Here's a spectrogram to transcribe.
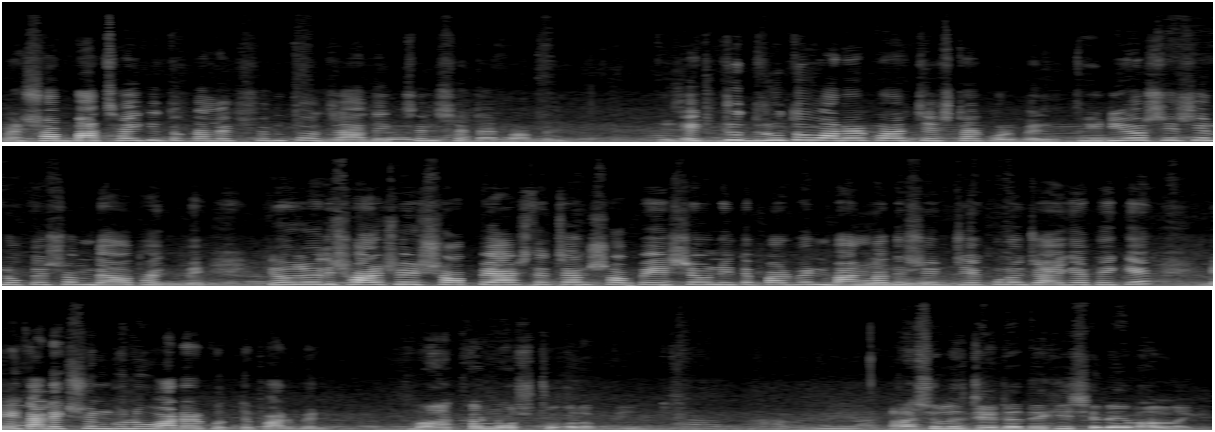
মানে সব বাছাই কিন্তু কালেকশন তো যা দেখছেন সেটাই পাবেন। একটু দ্রুত অর্ডার করার চেষ্টা করবেন। ভিডিও শেষে লোকেশন দেওয়া থাকবে। কেউ যদি সরাসরি শপে আসতে চান শপে এসেও নিতে পারবেন। বাংলাদেশের যে কোনো জায়গা থেকে এই কালেকশনগুলো অর্ডার করতে পারবেন। মাথা নষ্ট করা প্রিন্ট আসলে যেটা দেখি সেটাই ভালো লাগে।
